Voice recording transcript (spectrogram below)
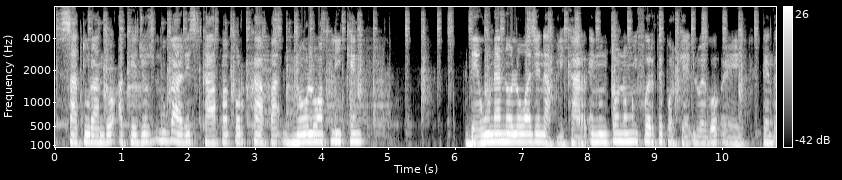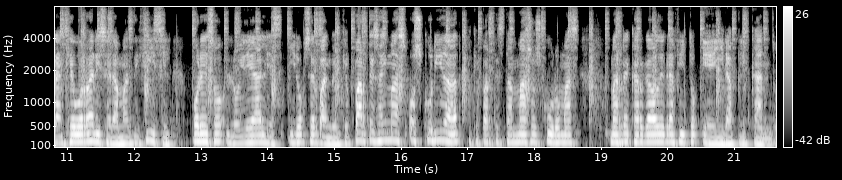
saturando aquellos lugares capa por capa no lo apliquen de una no lo vayan a aplicar en un tono muy fuerte porque luego eh, tendrán que borrar y será más difícil. Por eso lo ideal es ir observando en qué partes hay más oscuridad, en qué parte está más oscuro, más, más recargado de grafito e ir aplicando.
